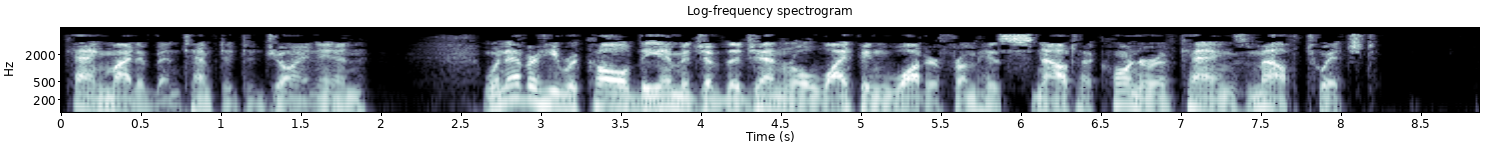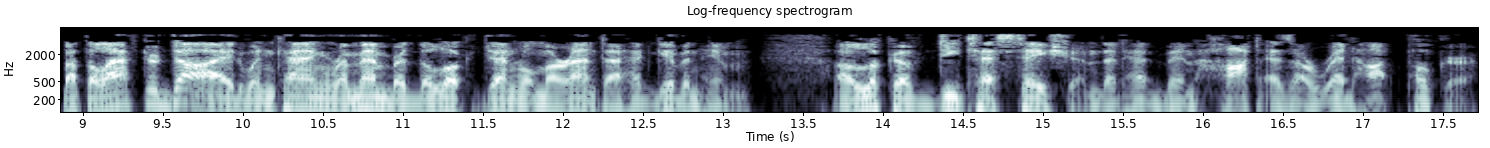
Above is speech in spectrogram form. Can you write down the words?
Kang might have been tempted to join in. Whenever he recalled the image of the general wiping water from his snout, a corner of Kang's mouth twitched. But the laughter died when Kang remembered the look General Maranta had given him, a look of detestation that had been hot as a red-hot poker.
